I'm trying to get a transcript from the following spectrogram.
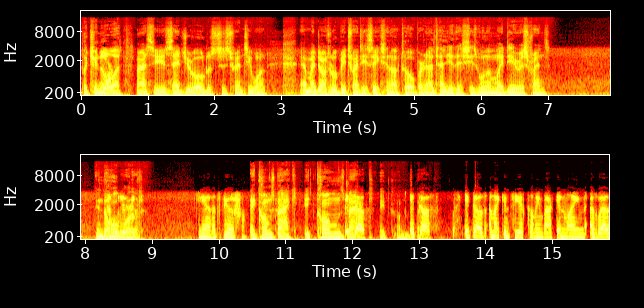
But you know yeah. what, Marcy, you said your oldest is 21. And uh, my daughter will be 26 in October. And I'll tell you this, she's one of my dearest friends in the that's whole beautiful. world. Yeah, that's beautiful. It comes back. It comes it back. Does. It comes It back. does. It does, and I can see it coming back in mine as well.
